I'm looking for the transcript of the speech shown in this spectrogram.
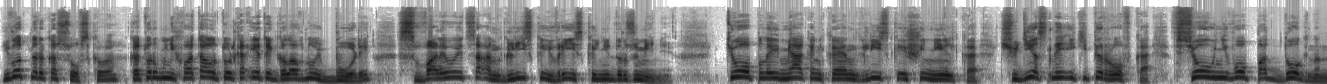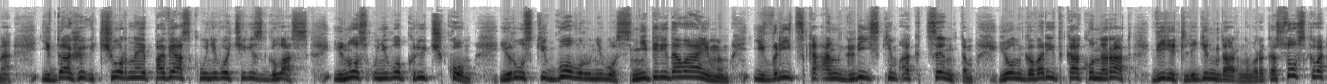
И вот на Рокоссовского, которому не хватало только этой головной боли, сваливается английско-еврейское недоразумение. Теплая, мяконькая английская шинелька, чудесная экипировка, все у него подогнано, и даже черная повязка у него через глаз, и нос у него крючком, и русский говор у него с непередаваемым ивритско-английским акцентом, и он говорит, как он рад видеть легендарного Рокоссовского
